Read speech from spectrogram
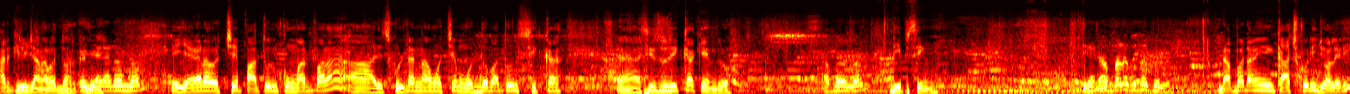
আর কিছু জানাবার দরকার এই নেই। জায়গাটা হচ্ছে পাতুল কুমারপাড়া আর স্কুলটার নাম হচ্ছে মধ্য পাতুল শিক্ষা শিশু শিক্ষা কেন্দ্র। আপনার নাম? দীপ সিং। ডাব্বাটা কোথায় পেলেন? ডাব্বাটা আমি কাজ করি জলেরই।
